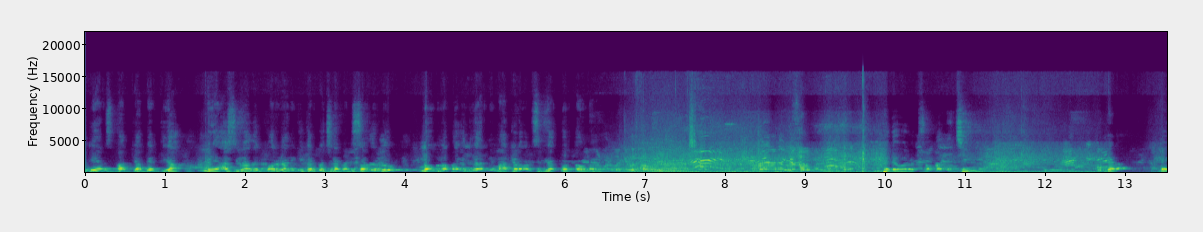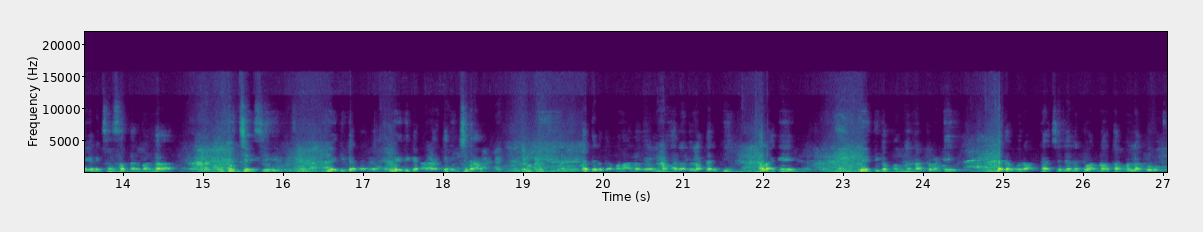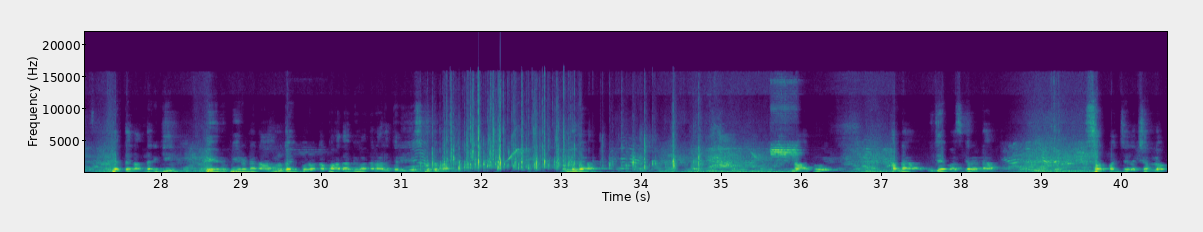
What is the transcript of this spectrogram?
TRS party అభ్యర్థిగా మీ ఆశీర్వాదం కోరడానికి ఇక్కడికి వచ్చినటువంటి సోదరులు లోపల భగత్ గారిని మాట్లాడవలసిందిగా కోరుతా ఉన్నారు. పెదవులకు సంబంధించి బై ఎలక్షన్ సందర్భంగా ఇచ్చేసి వేదిక వేదికను అలంకరించిన భద్రత మహారాజు మహారాజులందరికీ అలాగే వేదిక ముందున్నటువంటి పెదవురు అక్క చెల్లెలకు అన్న తమ్ముళ్ళకు పెద్దలందరికీ పేరు పేరున నా హృదయపూర్వక పాదాభివందనాలు తెలియజేసుకుంటున్నాను ముందుగా నాకు అన్న విజయభాస్కర్ అన్న సర్పంచ్ ఎలక్షన్లో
